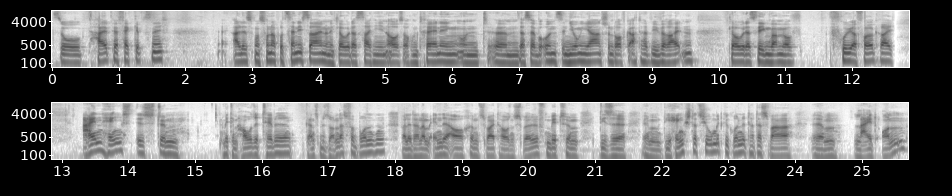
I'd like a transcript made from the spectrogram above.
so halb perfekt gibt es nicht alles muss hundertprozentig sein und ich glaube, das zeichnet ihn aus, auch im Training und ähm, dass er bei uns in jungen Jahren schon darauf geachtet hat, wie wir reiten. Ich glaube, deswegen waren wir auch früh erfolgreich. Ein Hengst ist ähm, mit dem Hause Tebbel ganz besonders verbunden, weil er dann am Ende auch ähm, 2012 mit ähm, diese, ähm, die Hengststation mitgegründet hat. Das war ähm, Light On.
